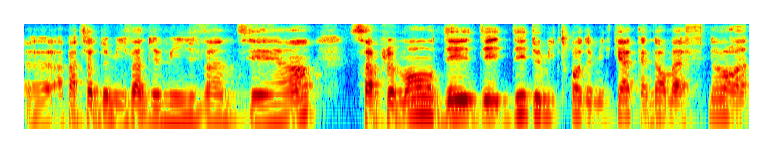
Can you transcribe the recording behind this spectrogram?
euh, à partir de 2020-2021. Simplement, dès, 2003-2004, la norme AFNOR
